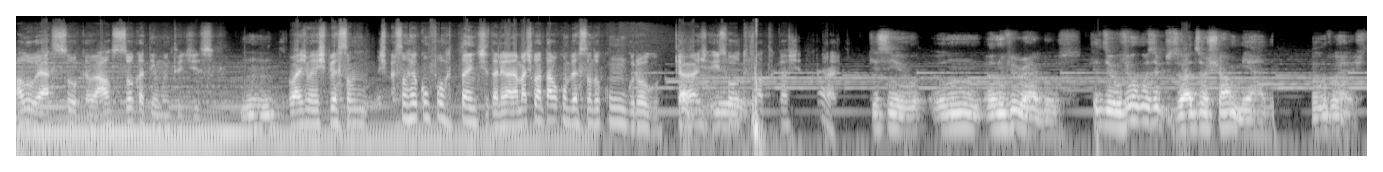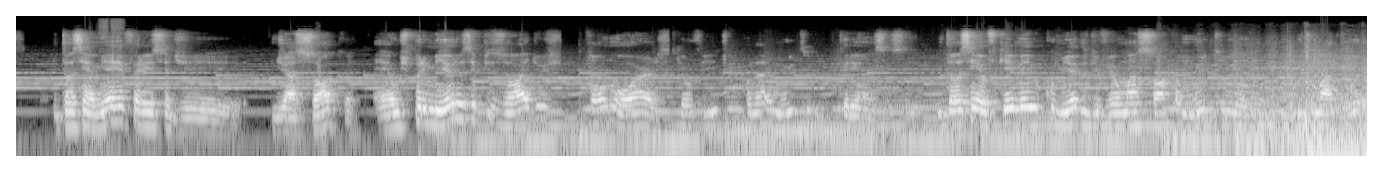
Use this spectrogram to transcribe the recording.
Alô, é a Soca. A Soca tem muito disso. uhum, Eu acho uma expressão, uma expressão reconfortante, tá ligado? Mas quando eu tava conversando com o Grogo. Que eu- isso é outro fato que eu achei do caralho. que assim, eu, eu, não, eu não vi Rebels. Quer dizer, eu vi alguns episódios e eu achei uma merda. Eu não vi o resto. Então assim, a minha referência de, de Ahsoka é os primeiros episódios de Clone Wars, que eu vi tipo, quando eu era muito criança, assim. Então assim, eu fiquei meio com medo de ver uma Ahsoka muito, muito madura.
